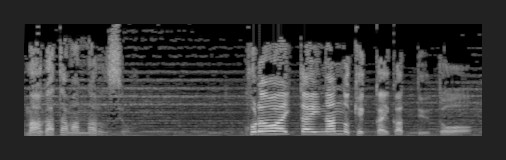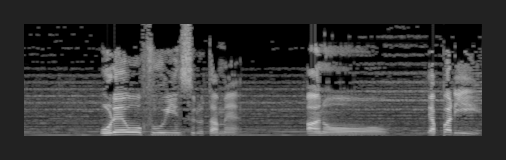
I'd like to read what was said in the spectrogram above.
マガタマになるんですよ。これは一体何の結界かっていうと、俺を封印するため、あのー、やっぱり、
